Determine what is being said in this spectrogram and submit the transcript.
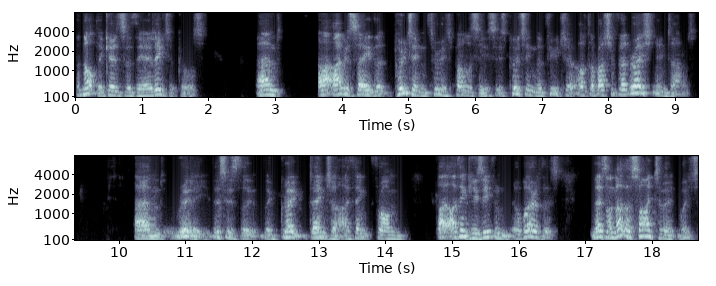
and not the kids of the elite, of course. And I would say that Putin, through his policies, is putting the future of the Russian Federation in doubt. And really, this is the, the great danger, I think, from, I, I think he's even aware of this. There's another side to it, which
